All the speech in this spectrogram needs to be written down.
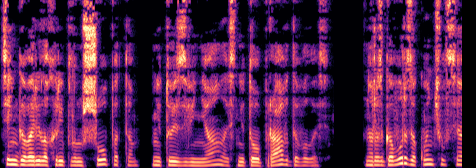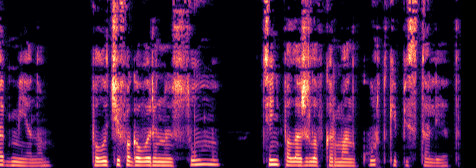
Тень говорила хриплым шепотом, не то извинялась, не то оправдывалась, но разговор закончился обменом. Получив оговоренную сумму, Тень положила в карман куртки пистолет.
